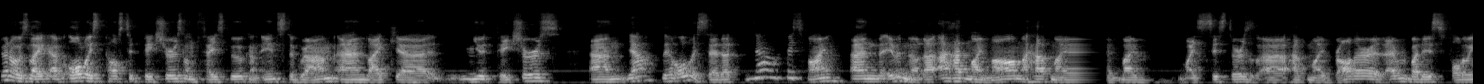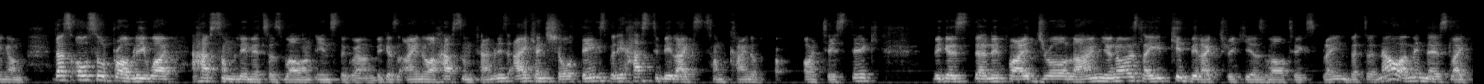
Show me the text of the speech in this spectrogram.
You know, it's like I've always posted pictures on Facebook, on Instagram, and like uh, nude pictures. And yeah, they always said that yeah, it's fine. And even though I had my mom, I have my my my sisters, I have my brother, and everybody's following on that's also probably why I have some limits as well on Instagram because I know I have some families I can show things, but it has to be like some kind of artistic. Because then if I draw a line, you know, it's like it could be like tricky as well to explain. But uh, now I mean, there's like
